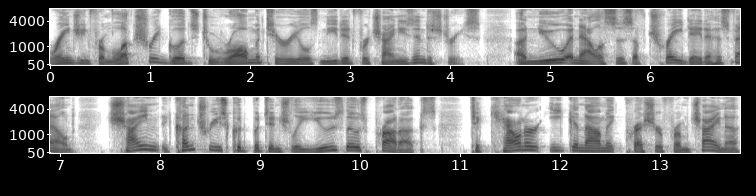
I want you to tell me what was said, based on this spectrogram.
ranging from luxury goods to raw materials needed for Chinese industries. A new analysis of trade data has found China, countries could potentially use those products to counter economic pressure from China,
